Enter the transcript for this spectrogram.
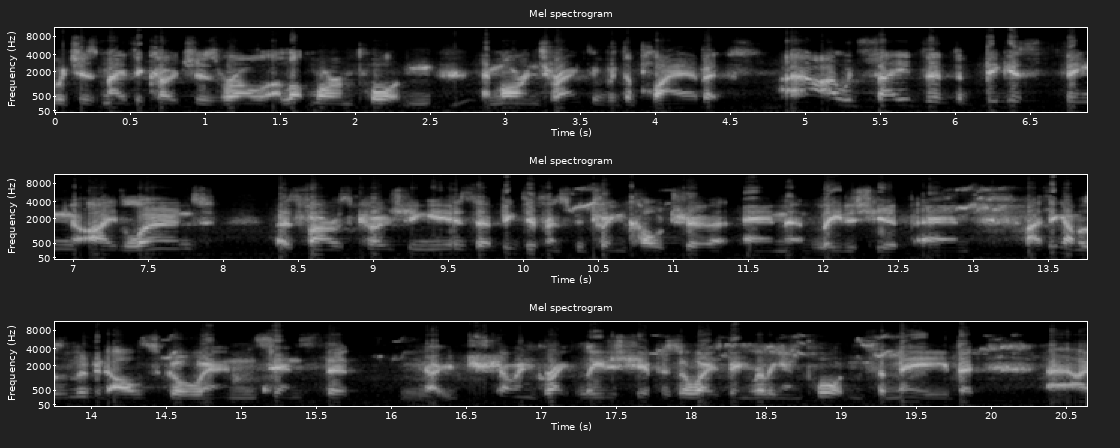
which has made the coach's role a lot more important and more interactive with the player. But I would say that the biggest thing I learned as far as coaching is a big difference between culture and leadership. And I think I was a little bit old school in the sense that you know, showing great leadership has always been really important for me. But uh, I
